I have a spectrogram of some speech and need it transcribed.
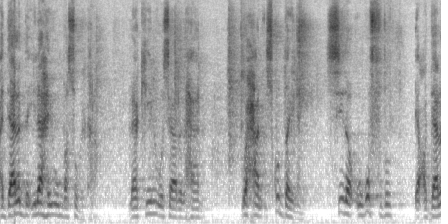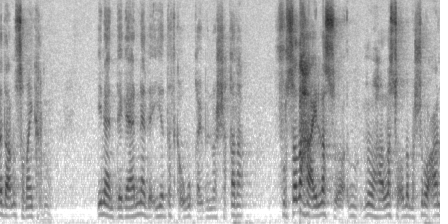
cadaaladda ilaahay uunbaa sugi kara laakiin wasaarad ahaan waxaan isku daynay sida ugu fudud ee cadaalad aan u samayn karno inaan degaanada iyo dadka ugu qaybino shaqada. Fursadaha ay la so muxuu ahaa la socdo mashruucan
